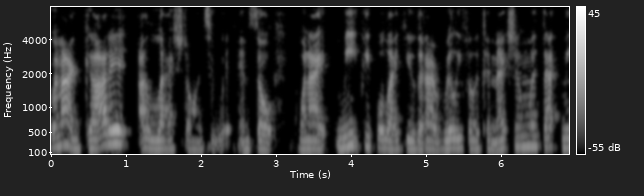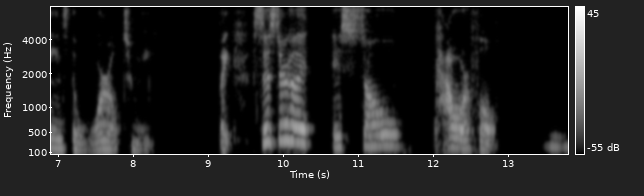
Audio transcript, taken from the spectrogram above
when I got it, I latched onto it. And so when I meet people like you that I really feel a connection with, that means the world to me. Like sisterhood is so powerful. Mm.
